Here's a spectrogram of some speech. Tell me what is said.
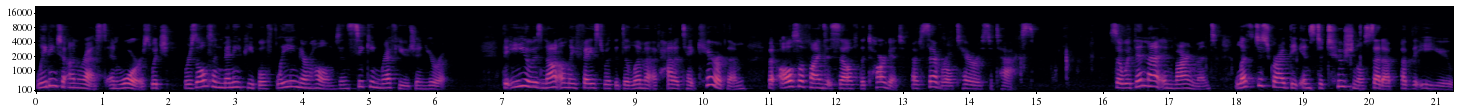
leading to unrest and wars which result in many people fleeing their homes and seeking refuge in Europe. The EU is not only faced with the dilemma of how to take care of them, but also finds itself the target of several terrorist attacks. So within that environment, let's describe the institutional setup of the EU.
